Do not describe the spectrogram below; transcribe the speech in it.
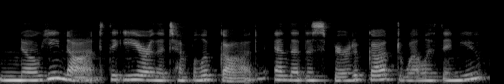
Know ye not that ye are the temple of God, and that the Spirit of God dwelleth in you?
